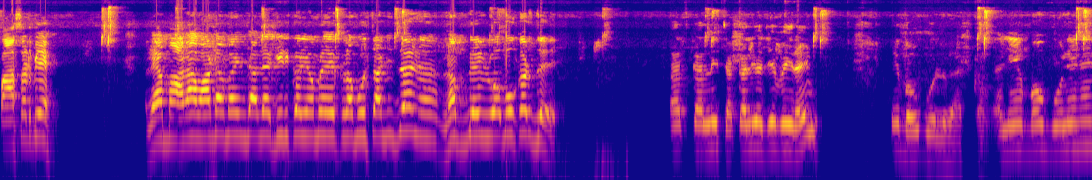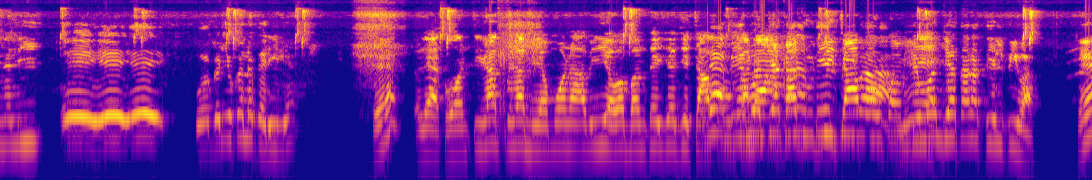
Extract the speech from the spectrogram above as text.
પાછળ બે. એટલે મારા વાડામાં દાદાગીરી કરી હમણાં એક રબો ચાની દે ને રબ દે લોબો કરી દે. આજકાલની ચકલીઓ જે ભાઈ રહી ને એ બહુ બોલું આજકાલ. એટલે એ બહુ બોલે નહીં નલી એ એ એ ઓગળીઓ કને કરી લે? લે, તારા તેલ પીવા. હે?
